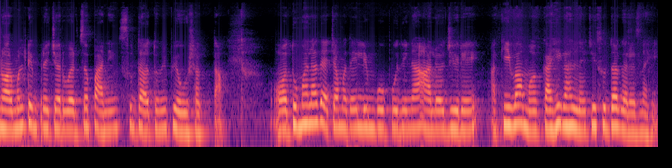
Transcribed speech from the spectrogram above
नॉर्मल टेम्परेचरवरचं पाणीसुद्धा तुम्ही पिऊ शकता. तुम्हाला त्याच्यामध्ये लिंबू पुदिना आलं जिरे किंवा मग काही घालण्याची सुद्धा गरज नाही.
